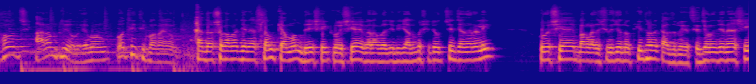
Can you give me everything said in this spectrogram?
সহজ, আরামপ্রিয় এবং অতিথি পরায়ণ হ্যাঁ দর্শক, আমরা জেনে আসলাম কেমন দেশ এই ক্রোয়েশিয়া। এবার আমরা যেটি জানব সেটা হচ্ছে জেনারেলি ক্রোয়েশিয়ায় বাংলাদেশিদের জন্য কি ধরনের কাজ রয়েছে? চলুন জেনে আসি।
